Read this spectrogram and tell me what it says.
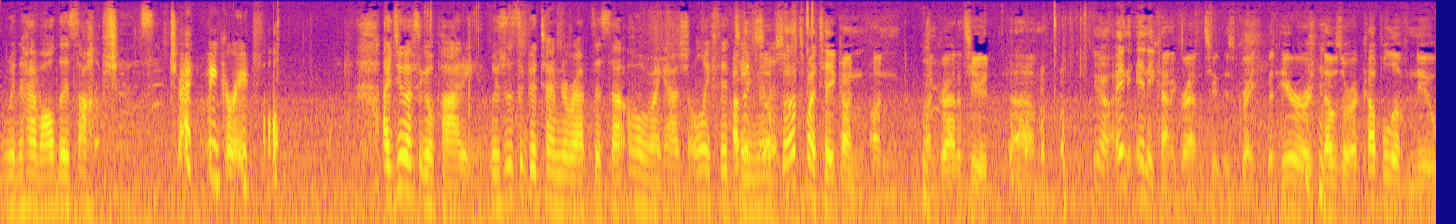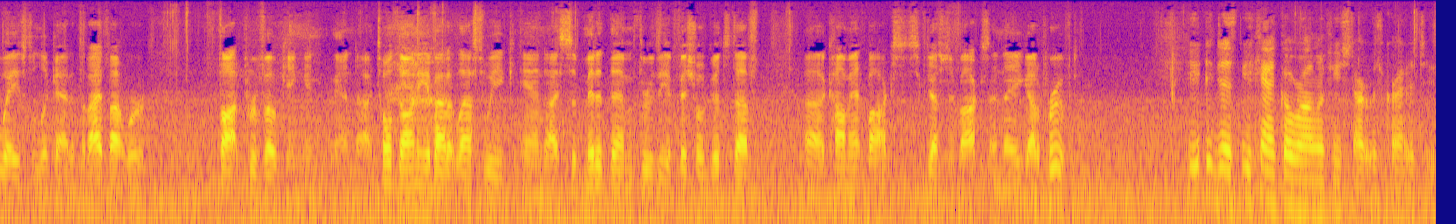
we wouldn't have all this options. Try to be grateful. I do have to go potty. Was this a good time to wrap this up? Oh my gosh, only 15 I think so. minutes. So that's my take on on, on gratitude. Um, you know, any, any kind of gratitude is great, but here are, those are a couple of new ways to look at it that I thought were thought provoking. And, and I told Donnie about it last week, and I submitted them through the official Good Stuff uh, comment box, suggestion box, and they got approved. You, you just you can't go wrong if you start with gratitude.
